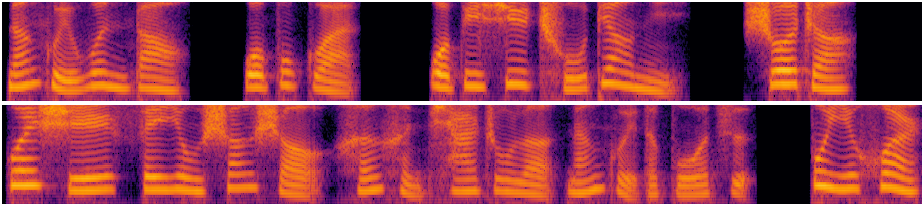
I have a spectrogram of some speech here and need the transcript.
男鬼问道。我不管，我必须除掉你。说着，关石飞用双手狠狠掐住了男鬼的脖子，不一会儿，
